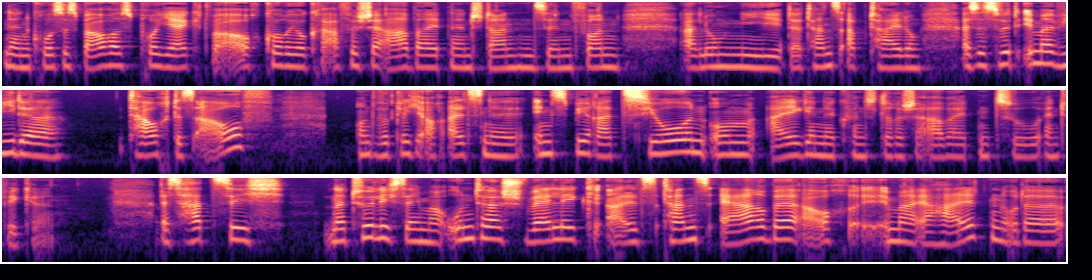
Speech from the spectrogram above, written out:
ein großes Bauhausprojekt, wo auch choreografische Arbeiten entstanden sind von Alumni der Tanzabteilung. Also es wird immer wieder taucht es auf und wirklich auch als eine Inspiration, um eigene künstlerische Arbeiten zu entwickeln. Es hat sich natürlich, sag ich mal, unterschwellig als Tanzerbe auch immer erhalten oder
